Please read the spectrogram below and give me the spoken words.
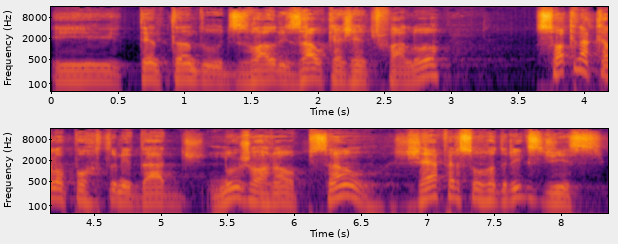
e tentando desvalorizar o que a gente falou. Só que naquela oportunidade, no jornal Opção, Jefferson Rodrigues disse:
